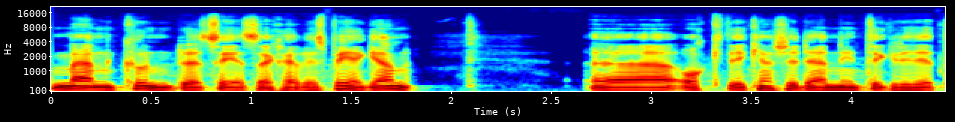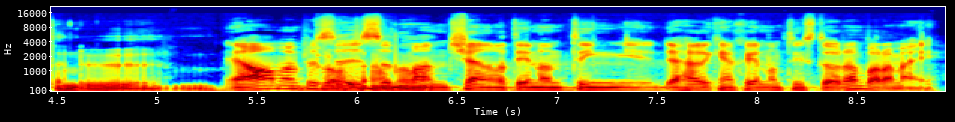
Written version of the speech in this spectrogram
men kunde se sig själv i spegeln. Uh, och det är kanske den integriteten du Ja, men precis. Att man känner att det är någonting, det här kanske är någonting större än bara mig.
